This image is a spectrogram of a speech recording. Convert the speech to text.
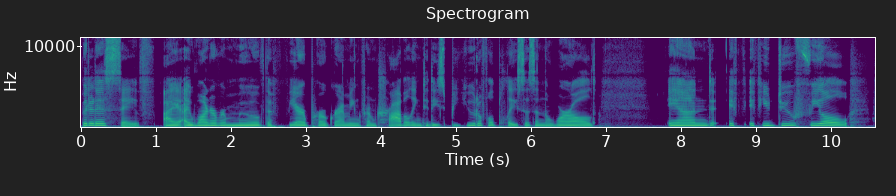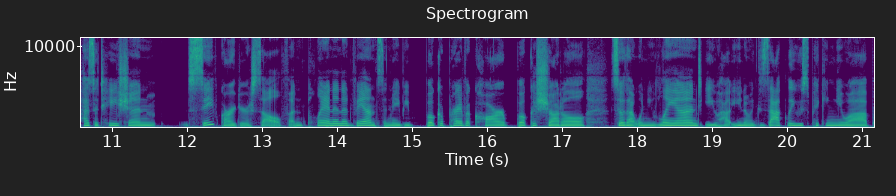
but it is safe. I, I want to remove the fear programming from traveling to these beautiful places in the world. And if if you do feel hesitation, safeguard yourself and plan in advance and maybe book a private car, book a shuttle so that when you land, you have you know exactly who's picking you up,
